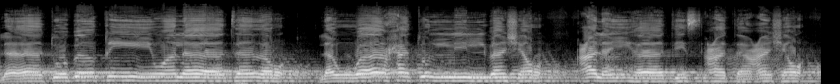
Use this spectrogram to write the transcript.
لا تبقي ولا تذر لواحة للبشر عليها تسعة عشر.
